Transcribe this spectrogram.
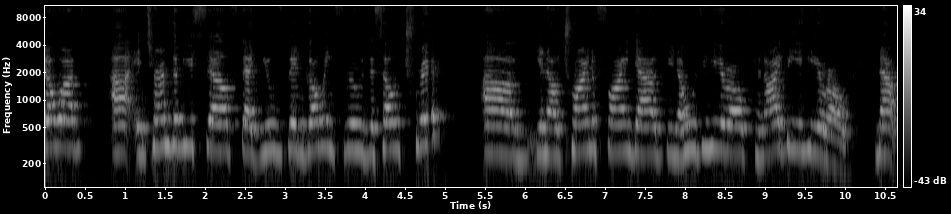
yoav uh, in terms of yourself that you've been going through this whole trip of you know trying to find out you know who's a hero can i be a hero? Now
